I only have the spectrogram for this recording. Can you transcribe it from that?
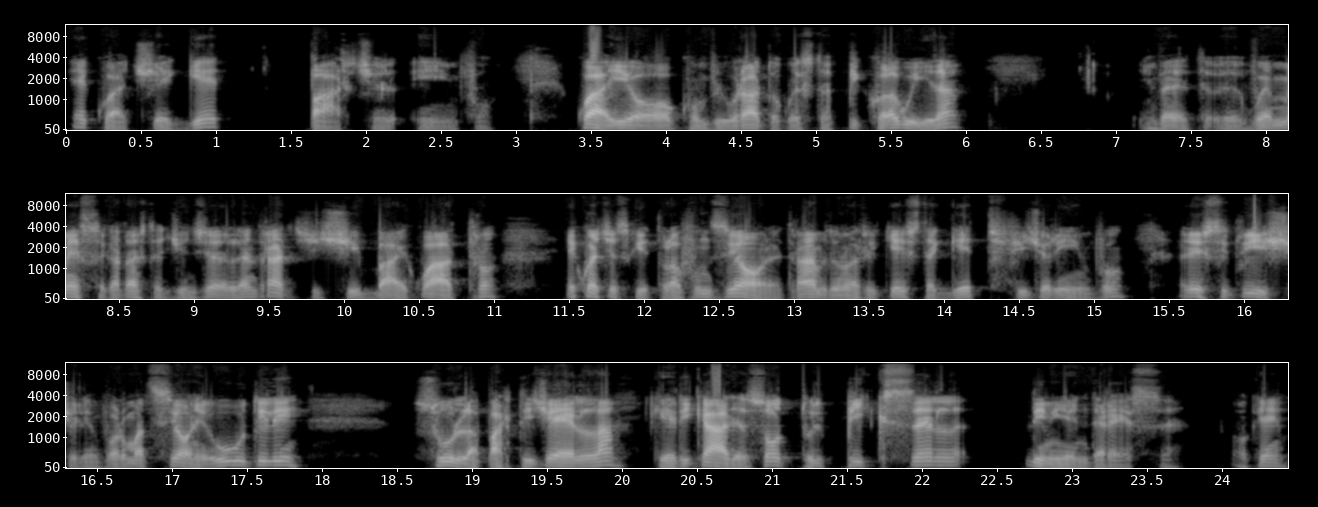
e qua c'è get parcel info. Qua io ho configurato questa piccola guida, vedete, eh, VMS catastro agenzia delle entrate CC by 4 e qua c'è scritto la funzione tramite una richiesta get feature info restituisce le informazioni utili sulla particella che ricade sotto il pixel di mio interesse ok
